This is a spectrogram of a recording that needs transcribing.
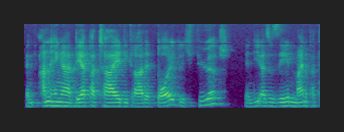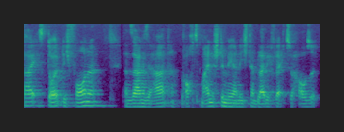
wenn Anhänger der Partei, die gerade deutlich führt, wenn die also sehen, meine Partei ist deutlich vorne, dann sagen sie, ah, dann braucht es meine Stimme ja nicht, dann bleibe ich vielleicht zu Hause.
